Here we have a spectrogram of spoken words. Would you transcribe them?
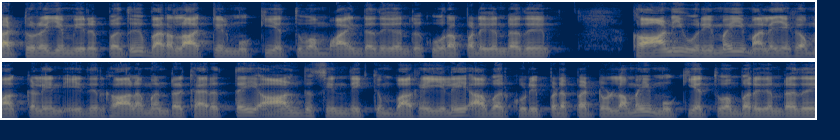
கட்டுரையும் இருப்பது வரலாற்றில் முக்கியத்துவம் வாய்ந்தது என்று கூறப்படுகின்றது. காணி உரிமை மலையக மக்களின் எதிர்காலம் என்ற கருத்தை ஆழ்ந்து சிந்திக்கும் வகையிலே அவர் குறிப்பிடப்பட்டுள்ளமை முக்கியத்துவம் பெறுகின்றது.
